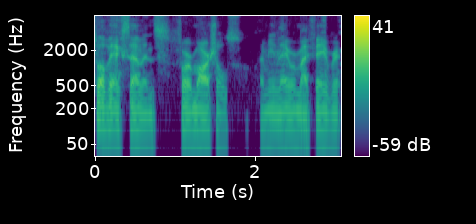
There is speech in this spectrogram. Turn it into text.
12AX7s for Marshalls. I mean, they were my favorite,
